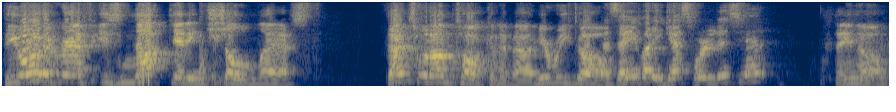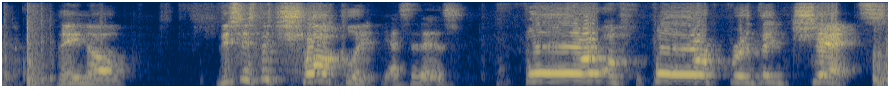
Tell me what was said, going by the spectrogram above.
the autograph is not getting shown last. That's what I'm talking about. Here we go. Has anybody guessed what it is yet? They know. They know. This is the chocolate. Yes, it is. Four of four for the Jets.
